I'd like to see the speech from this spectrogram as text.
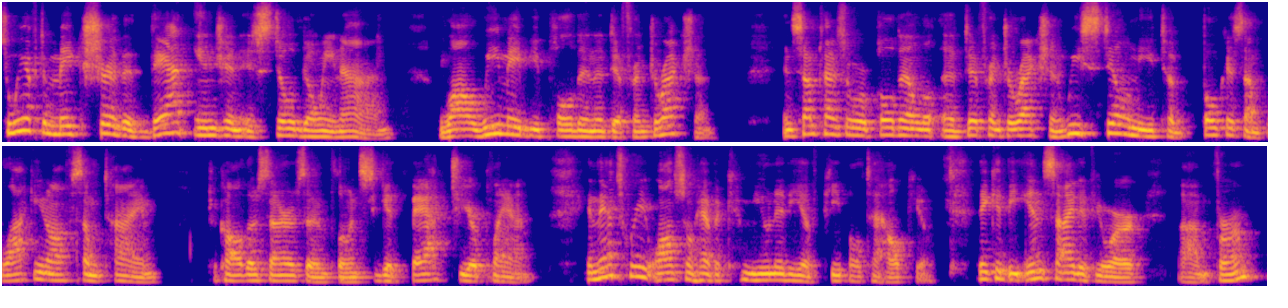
So we have to make sure that that engine is still going on while we may be pulled in a different direction. And sometimes when we're pulled in a, a different direction, we still need to focus on blocking off some time to call those centers of influence to get back to your plan. And that's where you also have a community of people to help you. They could be inside of your um, firm.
